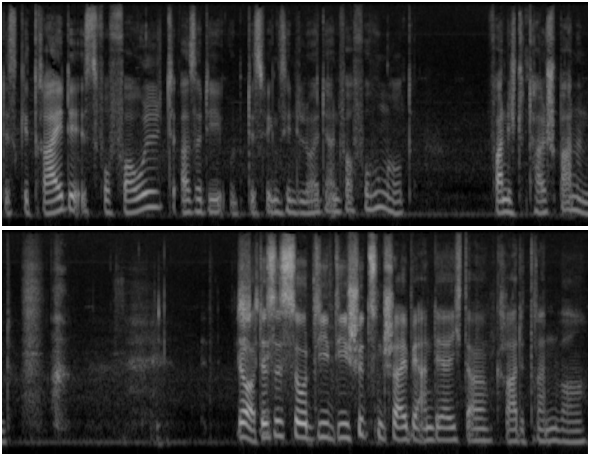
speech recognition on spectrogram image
Das Getreide ist verfault. Also die, deswegen sind die Leute einfach verhungert. Fand ich total spannend. ja, das ist so die, die Schützenscheibe, an der ich da gerade dran war.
